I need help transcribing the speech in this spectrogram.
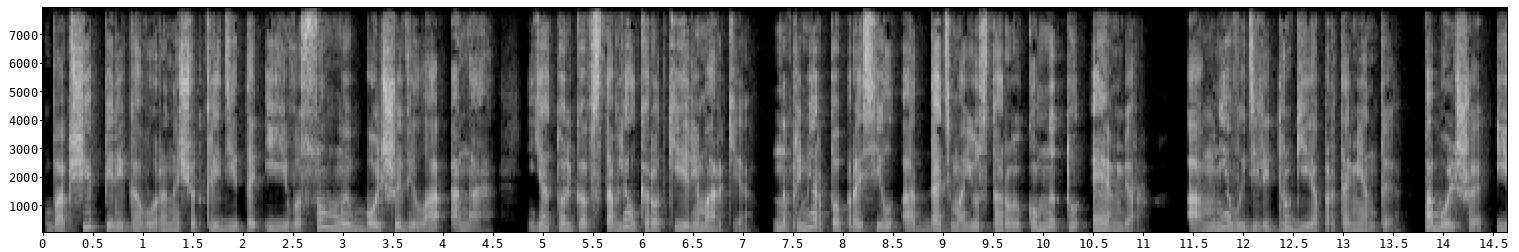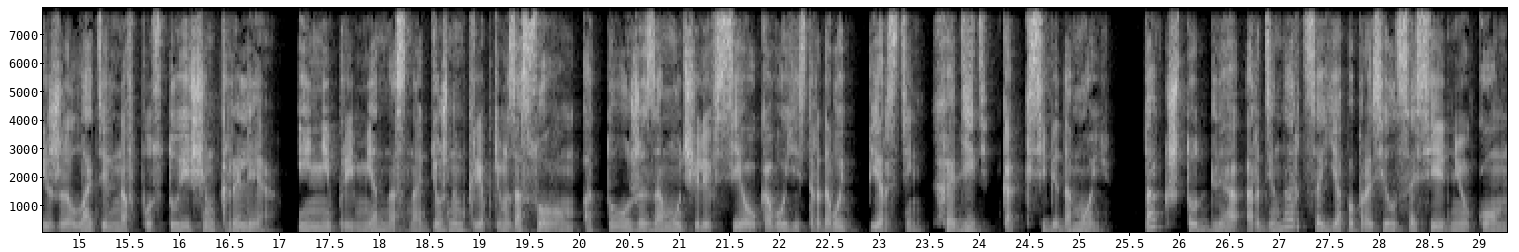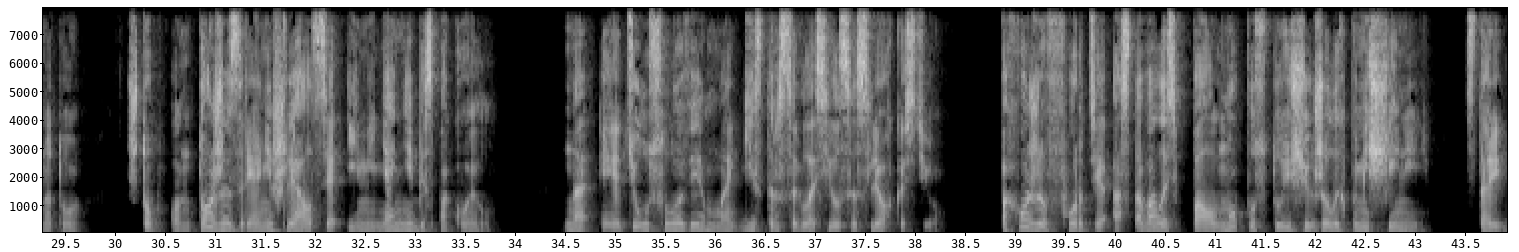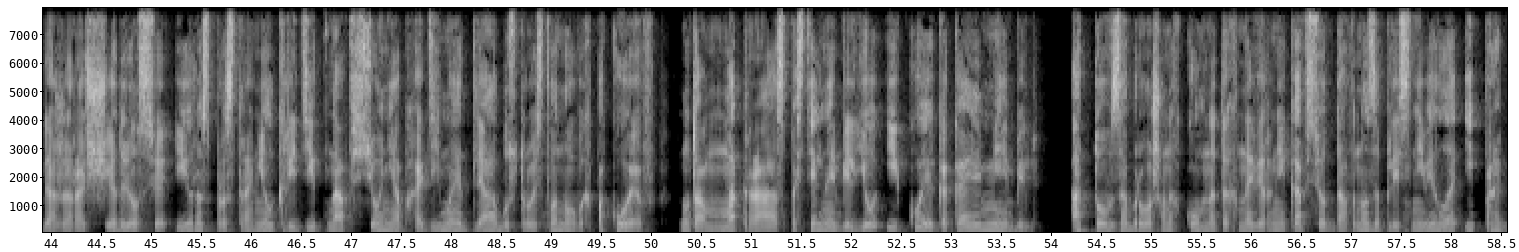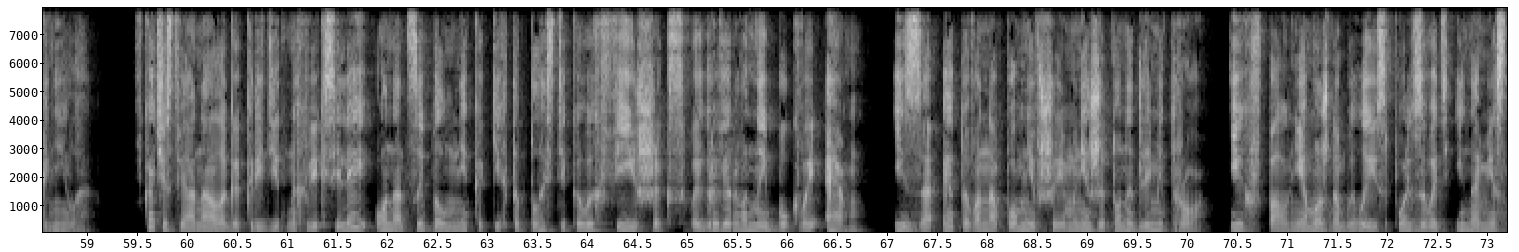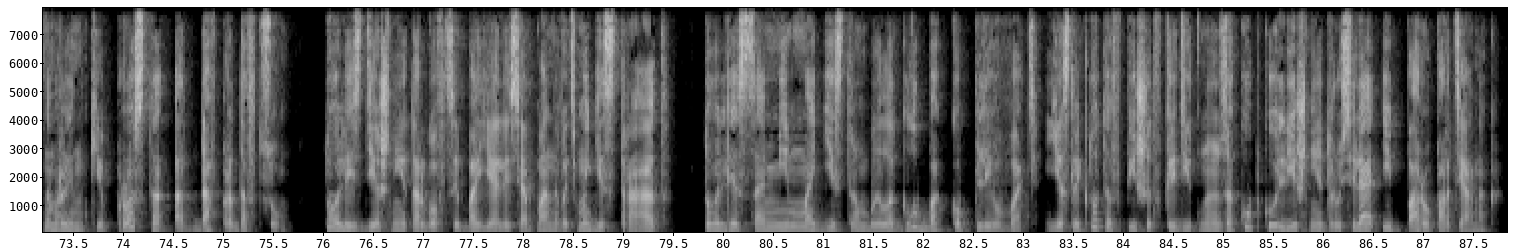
Вообще переговоры насчет кредита и его суммы больше вела она. Я только вставлял короткие ремарки. Например, попросил отдать мою старую комнату Эмбер, а мне выделить другие апартаменты, побольше и желательно в пустующем крыле. И непременно с надежным крепким засовом, а то уже замучили все, у кого есть родовой перстень, ходить как к себе домой. Так что для ординарца я попросил соседнюю комнату, чтоб он тоже зря не шлялся и меня не беспокоил. На эти условия магистр согласился с легкостью. Похоже, в форте оставалось полно пустующих жилых помещений. Старик даже расщедрился и распространил кредит на все необходимое для обустройства новых покоев. Ну там матрас, постельное белье и кое-какая мебель. А то в заброшенных комнатах наверняка все давно заплесневело и прогнило. Качестве аналога кредитных векселей он отсыпал мне каких-то пластиковых фишек с выгравированной буквой «М». Из-за этого напомнившие мне жетоны для метро. Их вполне можно было использовать и на местном рынке, просто отдав продавцу. То ли здешние торговцы боялись обманывать магистрат, то ли самим магистрам было глубоко плевать, если кто-то впишет в кредитную закупку лишние труселя и пару портянок.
